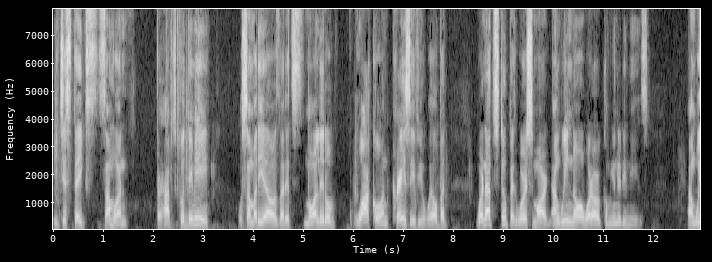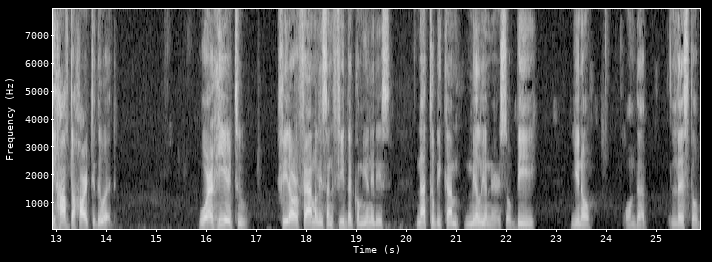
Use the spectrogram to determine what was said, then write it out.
It just takes someone, perhaps could be me, or somebody else that it's more a little wacko and crazy, if you will, but we're not stupid. We're smart and we know what our community needs. And we have the heart to do it. We're here to feed our families and feed the communities, not to become millionaires or be, you know, on the list of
